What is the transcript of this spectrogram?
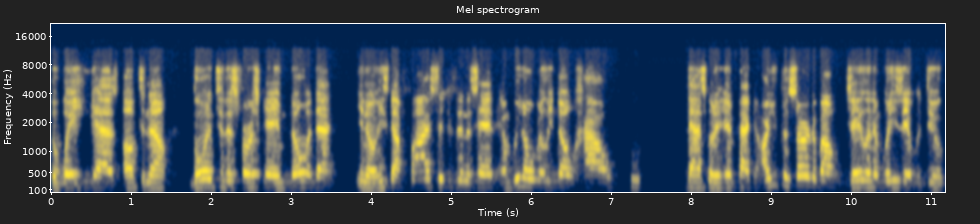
the way he has up to now, going into this first game, knowing that you know he's got five stitches in his hand, and we don't really know how that's going to impact it. Are you concerned about Jaylen and what he's able to do?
